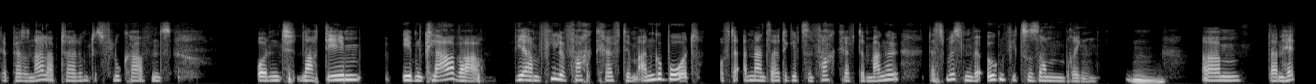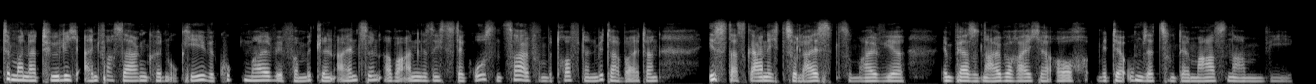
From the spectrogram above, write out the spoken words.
der Personalabteilung des Flughafens. Und nachdem eben klar war, wir haben viele Fachkräfte im Angebot, auf der anderen Seite gibt es einen Fachkräftemangel, das müssen wir irgendwie zusammenbringen. Mhm. Ähm, dann hätte man natürlich einfach sagen können, okay, wir gucken mal, wir vermitteln einzeln, aber angesichts der großen Zahl von betroffenen Mitarbeitern ist das gar nicht zu leisten, zumal wir im Personalbereich ja auch mit der Umsetzung der Maßnahmen wie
